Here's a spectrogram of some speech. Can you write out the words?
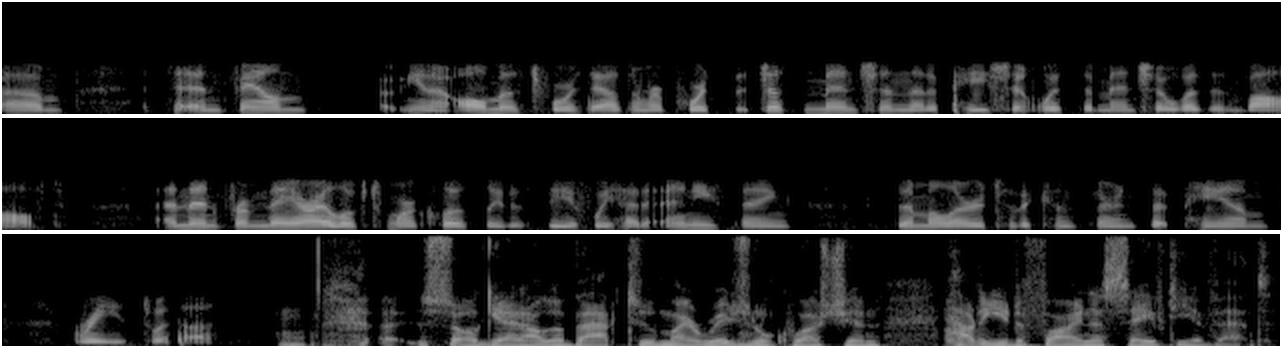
um, and found you know, almost 4,000 reports that just mentioned that a patient with dementia was involved. And then from there, I looked more closely to see if we had anything similar to the concerns that Pam raised with us. Uh, so, again, I'll go back to my original question How do you define a safety event?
